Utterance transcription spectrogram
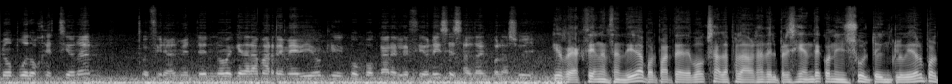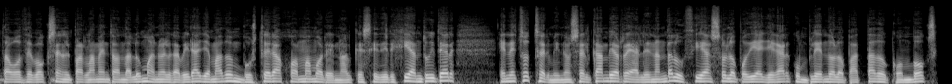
no puedo gestionar, pues finalmente no me quedará más remedio que convocar elecciones y se saldrán con la suya. Y reacción encendida por parte de Vox a las palabras del presidente con insulto, incluido el portavoz de Vox en el Parlamento andaluz, Manuel Gavira, llamado embustero a Juanma Moreno, al que se dirigía en Twitter en estos términos. El cambio real en Andalucía solo podía llegar cumpliendo lo pactado con Vox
